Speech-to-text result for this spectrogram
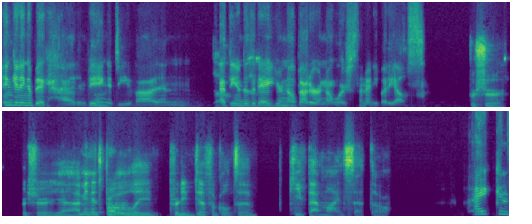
in getting a big head and being a diva. And Yeah. at the end of the day, you're no better or no worse than anybody else. For sure. For sure. Yeah. I mean, it's probably pretty difficult to keep that mindset though. I can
